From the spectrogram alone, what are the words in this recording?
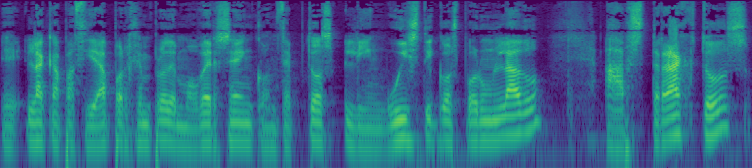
eh, la capacidad, por ejemplo, de moverse en conceptos lingüísticos por un lado, abstractos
